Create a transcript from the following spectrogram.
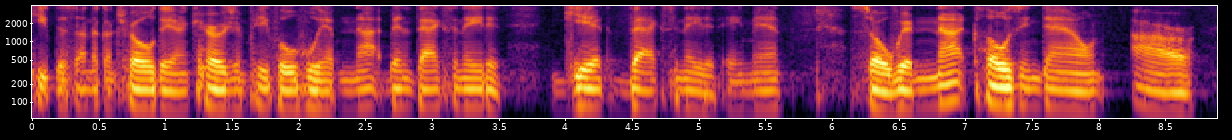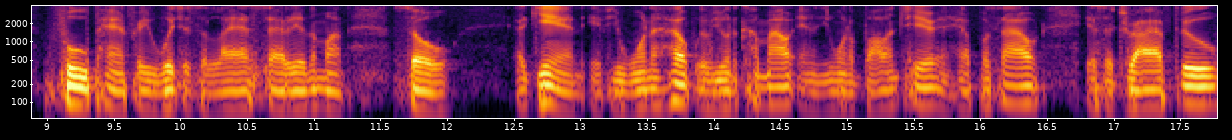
keep this under control. They're encouraging people who have not been vaccinated, get vaccinated. Amen. So we're not closing down our food pantry, which is the last Saturday of the month. So again, if you want to help, if you want to come out and you want to volunteer and help us out, it's a drive-through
